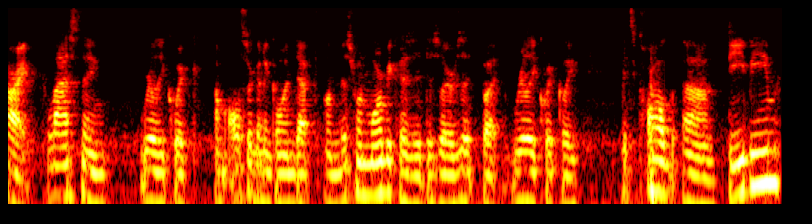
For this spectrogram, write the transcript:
All right, last thing, really quick. I'm also going to go in depth on this one more because it deserves it, but really quickly. It's called uh, D-Beam.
